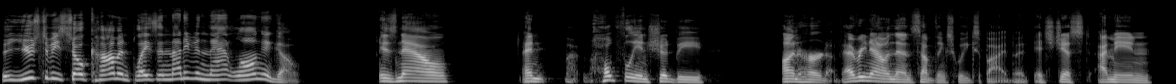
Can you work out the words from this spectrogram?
that used to be so commonplace and not even that long ago is now and hopefully and should be unheard of. Every now and then something squeaks by, but it's just I mean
